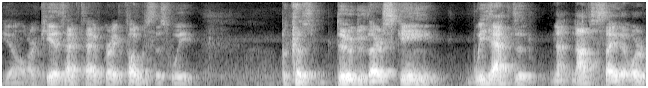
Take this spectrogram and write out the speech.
you know, our kids have to have great focus this week because due to their scheme, we have to not not to say that we're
